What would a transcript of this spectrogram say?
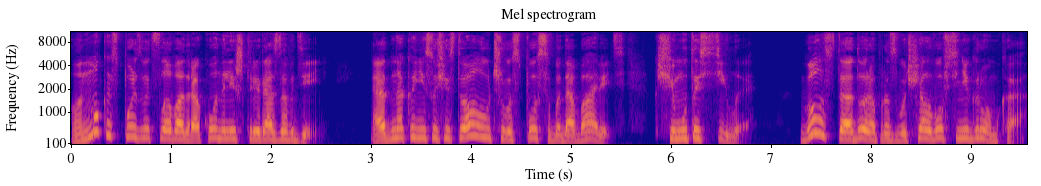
Он мог использовать слова дракона лишь три раза в день. Однако не существовало лучшего способа добавить к чему-то силы. Голос Теодора прозвучал вовсе не громко.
